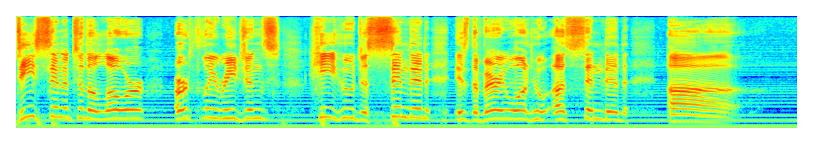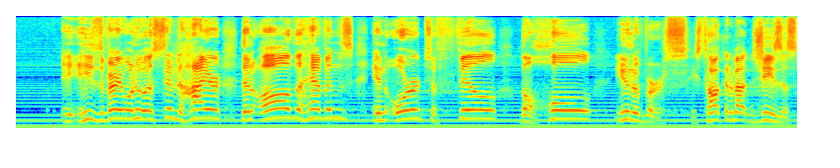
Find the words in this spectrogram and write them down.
descended to the lower earthly regions? He who descended is the very one who ascended. Uh, he's the very one who ascended higher than all the heavens in order to fill the whole universe. He's talking about Jesus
